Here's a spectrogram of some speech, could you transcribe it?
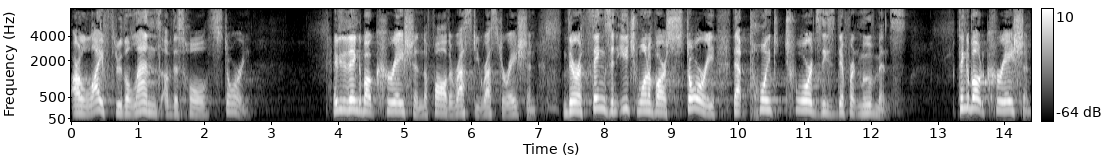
our life through the lens of this whole story. If you think about creation, the fall, the rescue, restoration, there are things in each one of our story that point towards these different movements. Think about creation.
